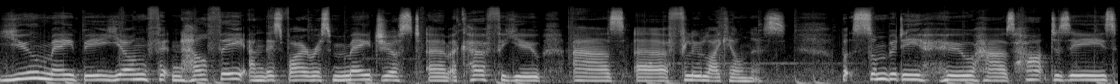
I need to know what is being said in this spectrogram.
You may be young, fit, and healthy, and this virus may just um, occur for you as a flu like illness but somebody who has heart disease,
